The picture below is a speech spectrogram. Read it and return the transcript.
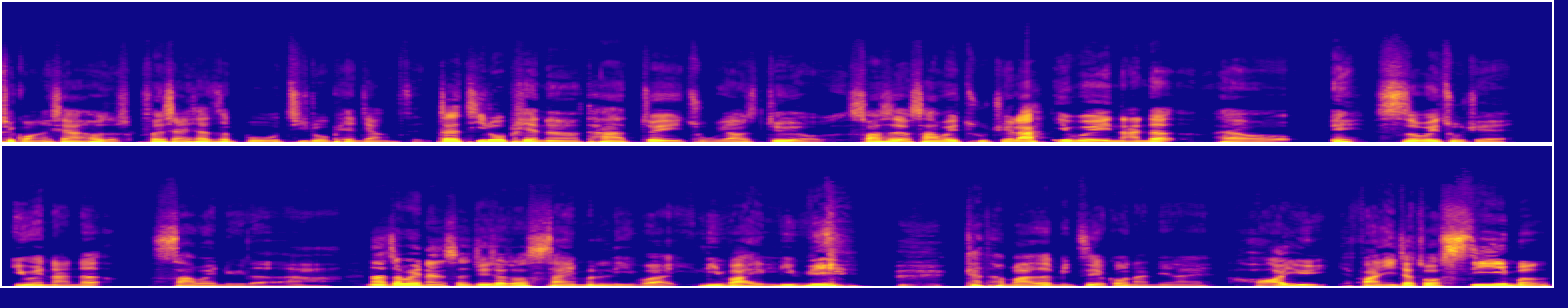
推广一下，或者说分享一下这部纪录片这样子。这个纪录片呢，它最主要就有算是有三位主角啦，一位男的，还有诶四位主角，一位男的，三位女的啊。那这位男生就叫做 Simon Levi，Levi Levi，看他妈的名字有够难念哎，华语翻译叫做西蒙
